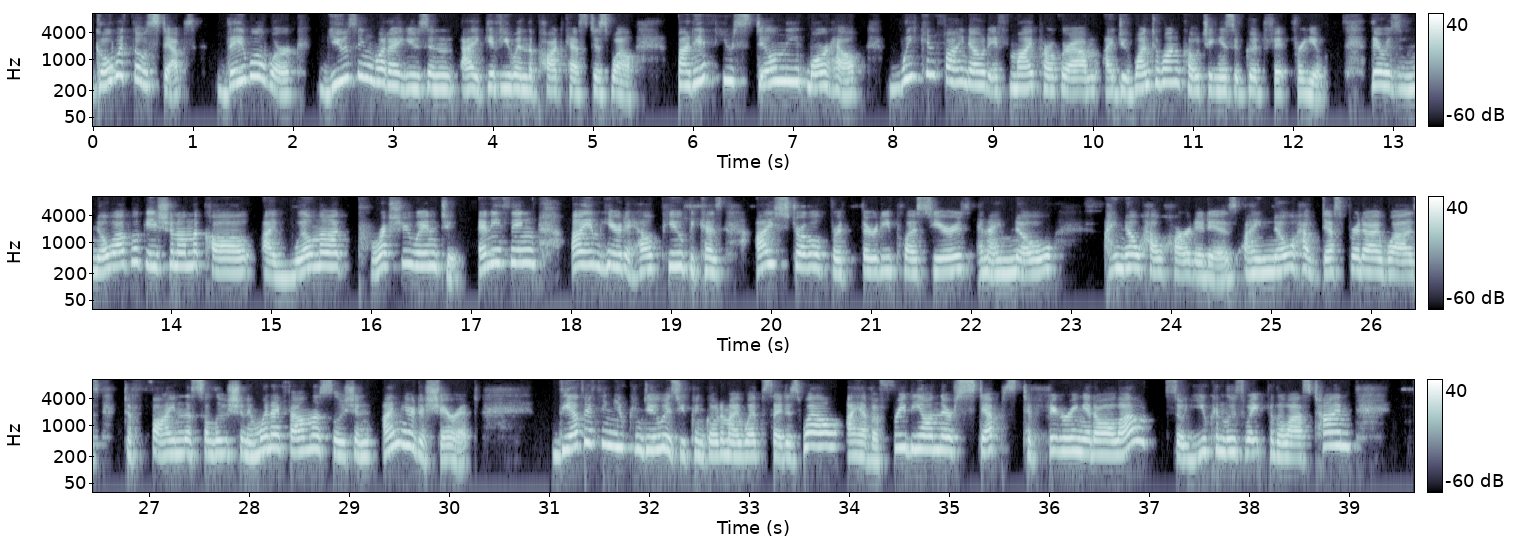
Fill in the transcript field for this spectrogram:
Go with those steps. They will work using what I use and I give you in the podcast as well. But if you still need more help, we can find out if my program, I do one to one coaching, is a good fit for you. There is no obligation on the call. I will not press you into anything. I am here to help you because I struggled for 30 plus years and I know. I know how hard it is. I know how desperate I was to find the solution. And when I found the solution, I'm here to share it. The other thing you can do is you can go to my website as well. I have a freebie on there, steps to figuring it all out. So you can lose weight for the last time.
